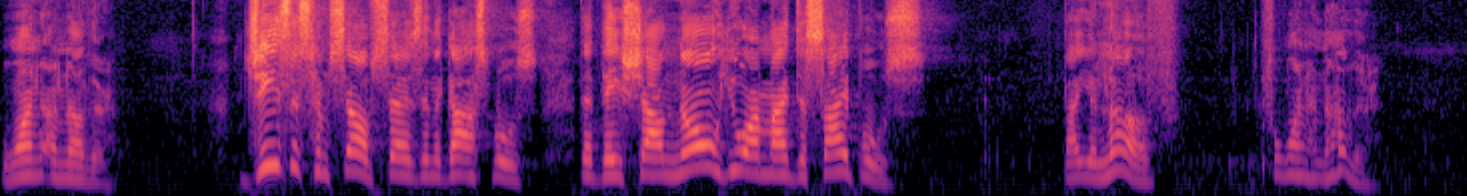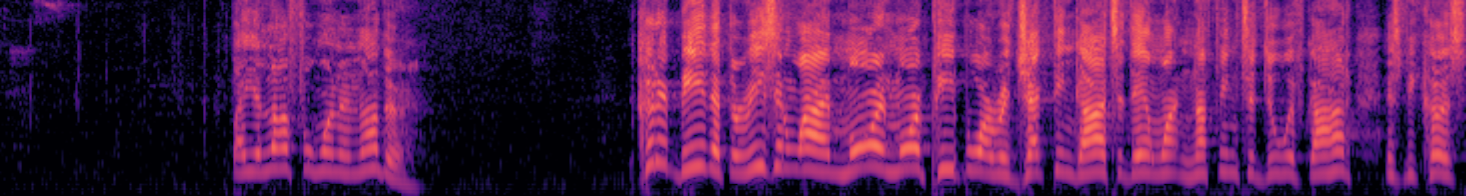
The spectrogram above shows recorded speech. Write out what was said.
one another. Jesus himself says in the Gospels that they shall know you are my disciples by your love for one another. By your love for one another. Could it be that the reason why more and more people are rejecting God today and want nothing to do with God is because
